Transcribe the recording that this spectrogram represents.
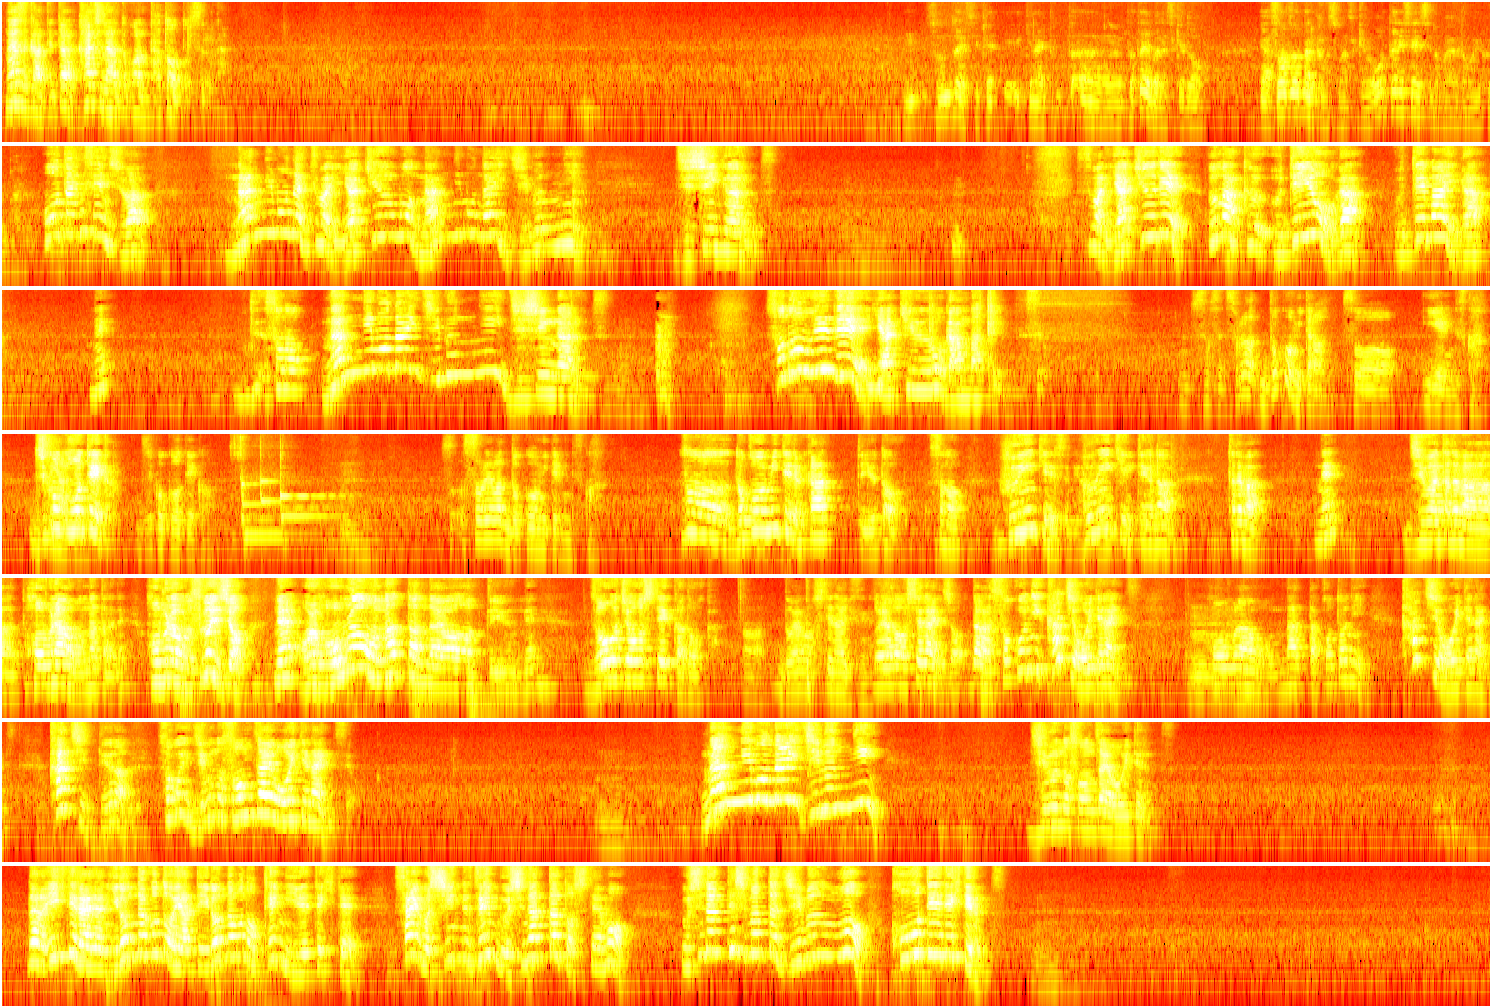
なぜかって言ったら価値のあるところに立とうとするから。ん存在していけないと例えばですけどいや想像になるかもしれませんけど大谷選手の場合はどういうふうになる？大谷選手は何にもないつまり野球も何にもない自分に自信があるんです、つまり野球でうまく打てようが打てまいがね。でその何にもない自分に自信があるんです。その上で野球を頑張ってるんですよ。すいません。それはどこを見たらそう言えるんですか？自己肯定感。自己肯定感。うん。そそれはどこを見てるんですか？そのどこを見てるかっていうとその雰囲気ですよね。雰囲気っていうのは例えばね自分は例えばホームラン王になったらねホームラン王すごいでしょ。ね俺ホームラン王になったんだよ。っていうね増上していくかどうか。あドヤ顔してないですね。ドヤ顔してないでしょ。だからそこに価値を置いてないんです。うん。ホームラン王になったことに価値を置いてないんです。価値っていうのはそこに自分の存在を置いてないんですよ。何にもない自分に自分の存在を置いてる。んですだから生きてる間にいろんなことをやっていろんなものを手に入れてきて最後死んで全部失ったとしても失ってしまった自分を肯定できてるんです。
